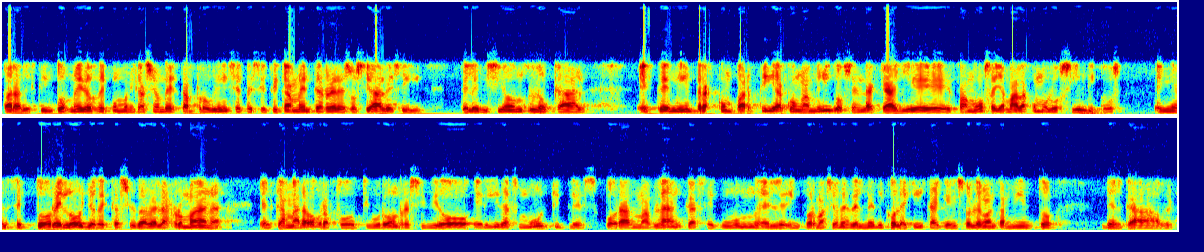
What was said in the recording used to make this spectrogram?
para distintos medios de comunicación de esta provincia, específicamente redes sociales y televisión local. Este, mientras compartía con amigos en la calle famosa llamada como Los Síndicos, en el sector El Hoyo de esta ciudad de La Romana, el camarógrafo Tiburón recibió heridas múltiples por arma blanca, según informaciones del médico legista que hizo el levantamiento del cadáver.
